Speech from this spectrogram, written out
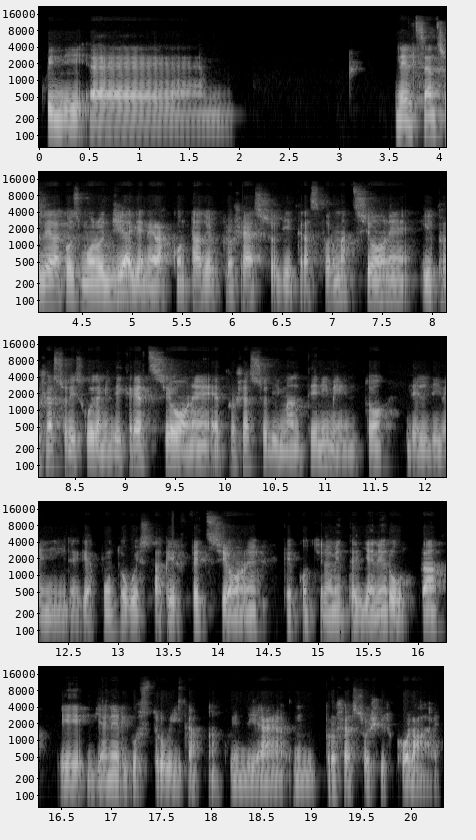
Quindi ehm, nel senso della cosmologia viene raccontato il processo di trasformazione, il processo di, scusami, di creazione e il processo di mantenimento del divenire, che è appunto questa perfezione che continuamente viene rotta e viene ricostruita, quindi è un processo circolare,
